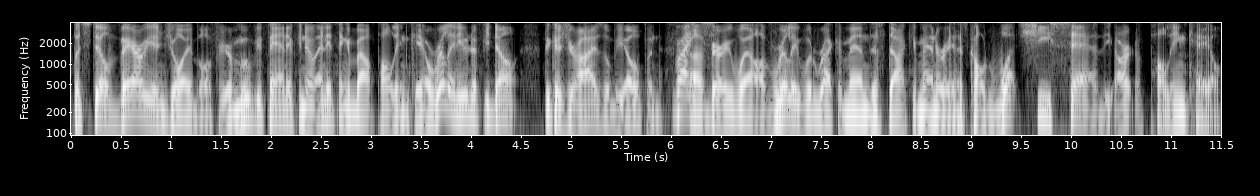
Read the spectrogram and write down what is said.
but still very enjoyable. If you're a movie fan, if you know anything about Pauline Kael, really, even if you don't, because your eyes will be opened Right. uh, very well. I really would recommend this documentary, and it's called What She Said The Art of Pauline Kael.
